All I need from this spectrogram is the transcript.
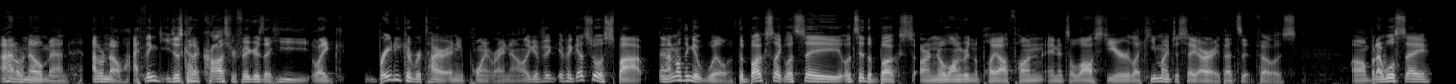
I don't know, man. I don't know. I think you just gotta cross your fingers that he like Brady could retire at any point right now. Like if it, if it gets to a spot, and I don't think it will. If the Bucs like let's say let's say the Bucs are no longer in the playoff hunt and it's a lost year, like he might just say, "All right, that's it, fellas." Um, but I will say,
